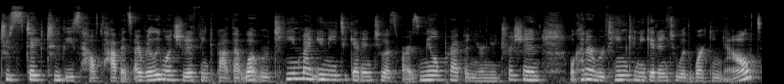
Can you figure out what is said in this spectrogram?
to stick to these health habits? I really want you to think about that. What routine might you need to get into as far as meal prep and your nutrition? What kind of routine can you get into with working out?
